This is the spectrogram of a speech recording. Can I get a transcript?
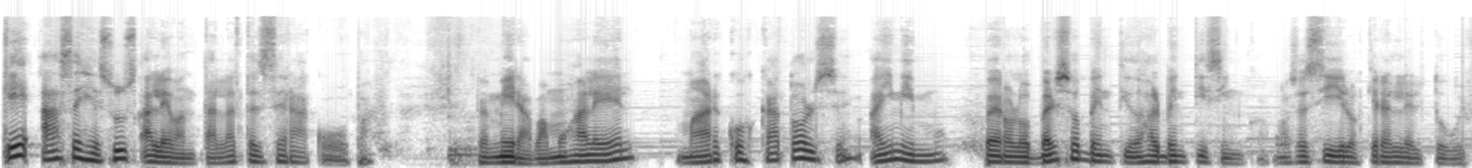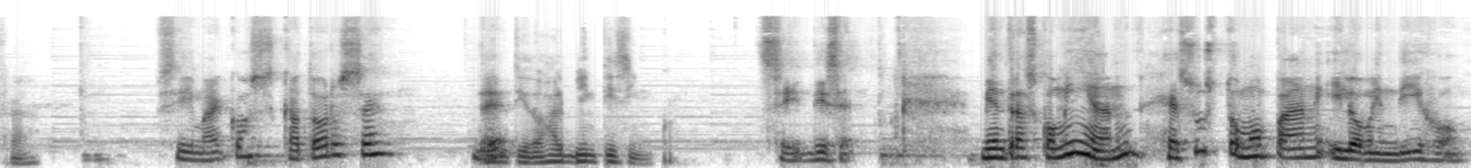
¿qué hace Jesús al levantar la tercera copa? Pues mira, vamos a leer Marcos 14, ahí mismo, pero los versos 22 al 25. No sé si los quieres leer tú, Wilfredo. Sí, Marcos 14. 22 al 25. Sí, dice, mientras comían, Jesús tomó pan y lo bendijo.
